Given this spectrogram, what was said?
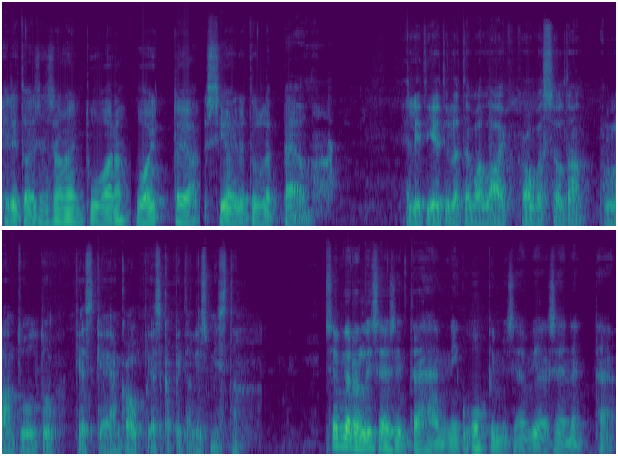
Eli toisin sanoen tuoda voittoja sijoitetulle pääomalle. Eli tietyllä tavalla aika kauas ollaan tultu keskiajan kauppiaskapitalismista. Sen verran lisäisin tähän niin kuin oppimiseen vielä sen, että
